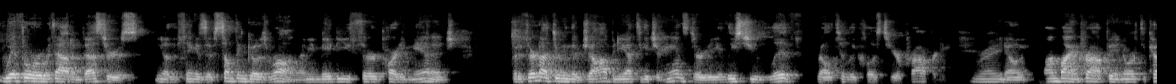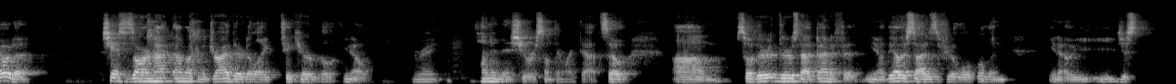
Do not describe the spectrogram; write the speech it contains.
with or without investors, you know, the thing is, if something goes wrong, I mean, maybe you third party manage, but if they're not doing their job and you have to get your hands dirty, at least you live relatively close to your property. Right. You know, I'm buying property in North Dakota. Chances are I'm not, I'm not going to drive there to like take care of, you know, right tenant issue or something like that. So, um, so there, there's that benefit. You know, the other side is if you're local, then you know you, you just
